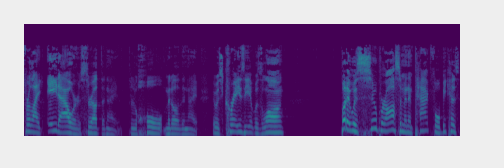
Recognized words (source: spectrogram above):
for like eight hours throughout the night, through the whole middle of the night. It was crazy. It was long, but it was super awesome and impactful because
